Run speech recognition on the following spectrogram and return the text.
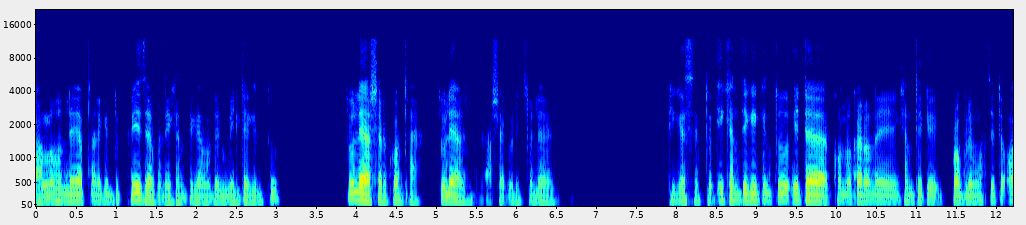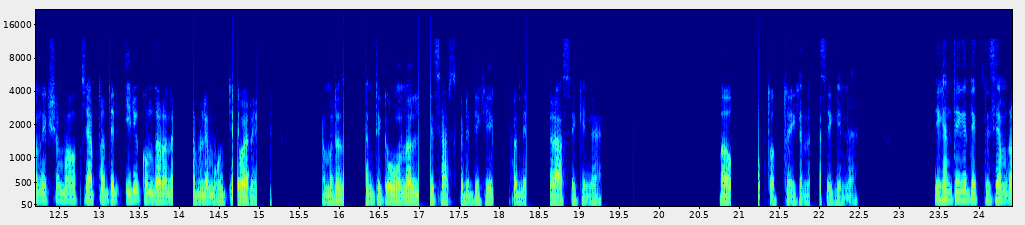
ভালো হলে আপনারা কিন্তু পেয়ে যাবেন। এখান থেকে আমাদের মেলটা কিন্তু চলে আসার কথা, চলে আসবে, আশা করি চলে আসবে। ঠিক আছে। তো এখান থেকে কিন্তু এটা কোনো কারণে এখান থেকে প্রবলেম হচ্ছে। তো অনেক সময় হচ্ছে আপনাদের এরকম ধরনের প্রবলেম হতে পারে। আমরা এখান থেকে ওনার লিখে সার্চ করে দেখি আছে কিনা বা তথ্য এখানে আছে কিনা। এখান থেকে দেখতেছি আমরা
